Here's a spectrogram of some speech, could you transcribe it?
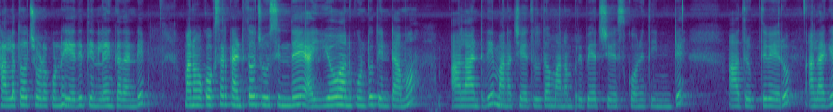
కళ్ళతో చూడకుండా ఏది తినలేం కదండి. మనం ఒక్కొక్కసారి కంటితో చూసిందే అయ్యో అనుకుంటూ తింటాము. అలాంటిది మన చేతులతో మనం ప్రిపేర్ చేసుకొని తింటే ఆ తృప్తి వేరు. అలాగే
